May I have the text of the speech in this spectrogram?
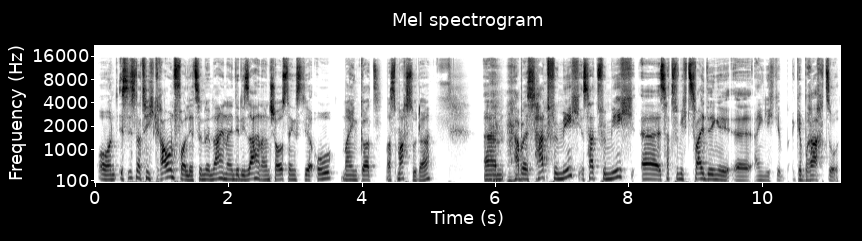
Und es ist natürlich grauenvoll, jetzt wenn du im Nachhinein dir die Sachen anschaust, denkst du dir, oh mein Gott, was machst du da? Ähm, aber es hat für mich, es hat für mich, äh, es hat für mich zwei Dinge äh, eigentlich ge gebracht. So,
